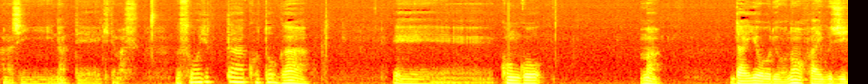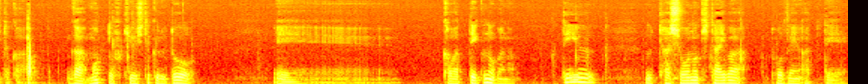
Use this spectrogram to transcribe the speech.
話になってきてます。そういったことが、えー今後まあ大容量の 5G とかがもっと普及してくると、えー変わっていくのかなっていう多少の期待は当然あって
